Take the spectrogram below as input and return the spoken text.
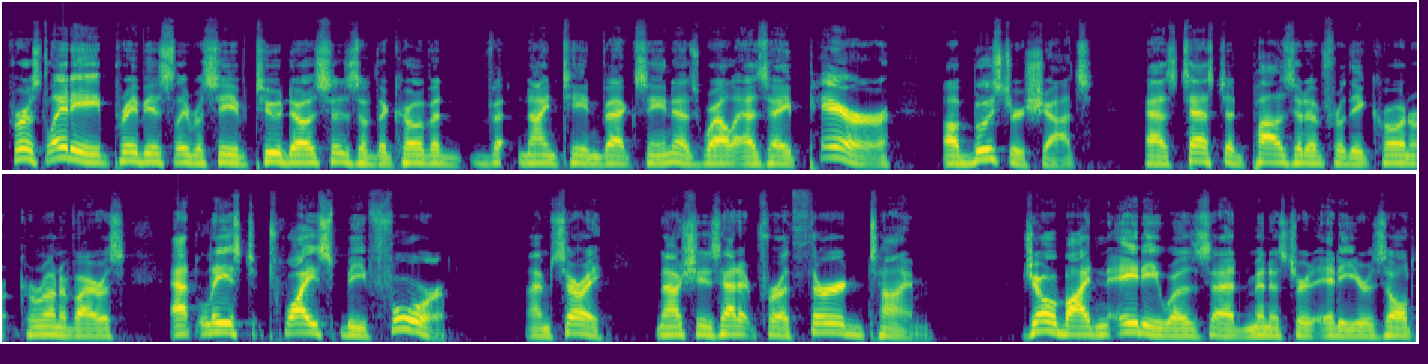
First Lady previously received two doses of the COVID 19 vaccine as well as a pair of booster shots, has tested positive for the coronavirus at least twice before. I'm sorry, now she's had it for a third time. Joe Biden, 80, was administered, 80 years old,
